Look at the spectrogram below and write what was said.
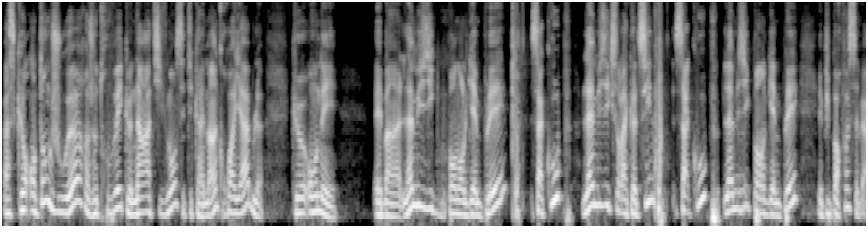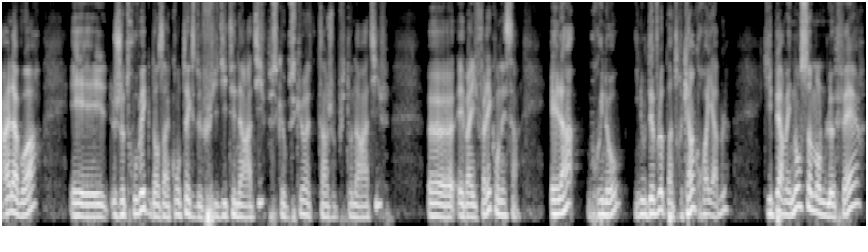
Parce qu'en tant que joueur, je trouvais que narrativement, c'était quand même incroyable qu'on ait eh ben, la musique pendant le gameplay, ça coupe, la musique sur la cutscene, ça coupe, la musique pendant le gameplay, et puis parfois ça n'avait rien à voir. Et je trouvais que dans un contexte de fluidité narrative, puisque Obscure est un jeu plutôt narratif, euh, eh ben, il fallait qu'on ait ça. Et là, Bruno, il nous développe un truc incroyable qui permet non seulement de le faire,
